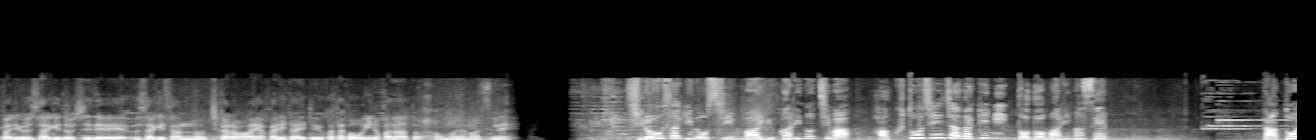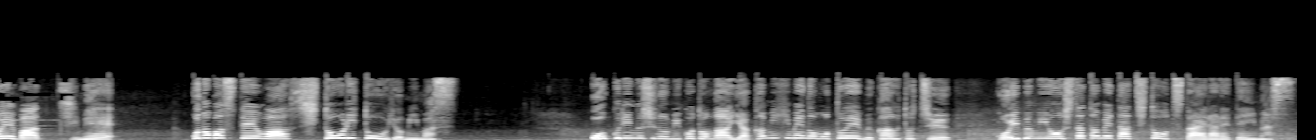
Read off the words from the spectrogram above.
やっぱりうさぎ年でうさぎさんの力をあやかりたいという方が多いのかなと思いますね。白うさぎの神話ゆかりの地は白兎神社だけにとどまりません。例えば地名。このバス停はしとりと読みます大国主の御事が八上姫のもとへ向かう途中恋文をしたためた地と伝えられています。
